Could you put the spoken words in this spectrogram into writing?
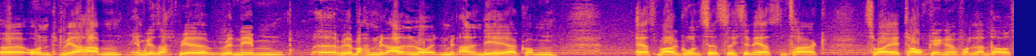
Äh, Und wir haben eben gesagt, wir, wir, nehmen, äh, wir machen mit allen Leuten, mit allen, die hierher kommen, erstmal grundsätzlich den ersten Tag zwei Tauchgänge von Land aus.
